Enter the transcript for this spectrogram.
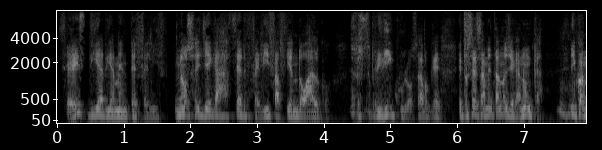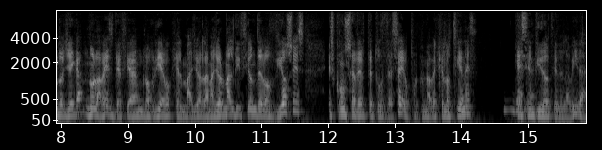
Se es diariamente feliz. No se llega a ser feliz haciendo algo. Eso es ridículo, o sea, porque entonces esa meta no llega nunca. Y cuando llega, no la ves. Decían los griegos que el mayor, la mayor maldición de los dioses es concederte tus deseos, porque una vez que los tienes, ¿qué sentido tiene la vida?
